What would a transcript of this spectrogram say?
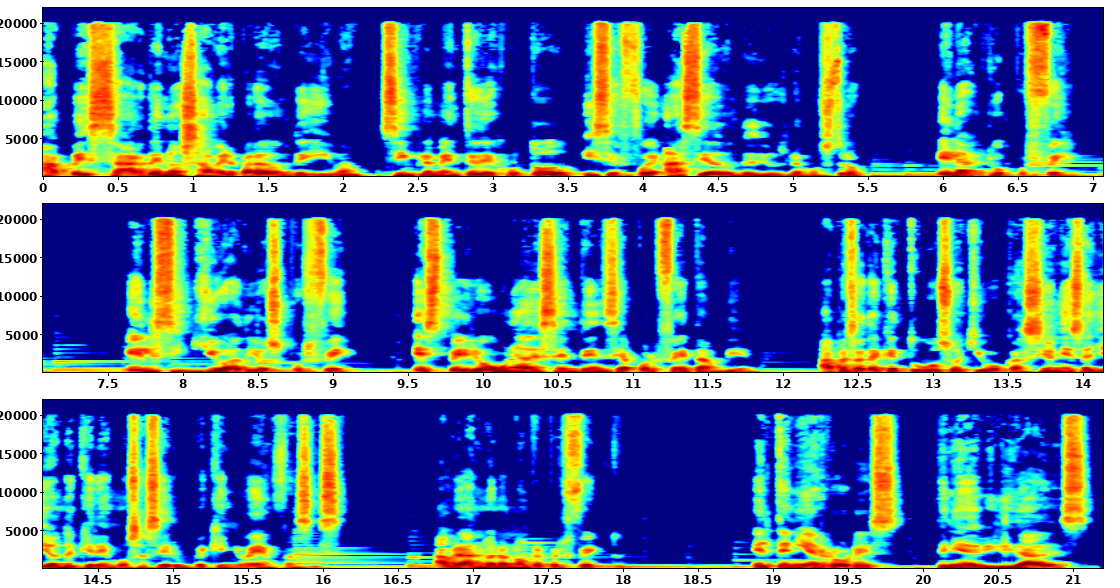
a pesar de no saber para dónde iba, simplemente dejó todo y se fue hacia donde Dios le mostró. Él actuó por fe, él siguió a Dios por fe, esperó una descendencia por fe también a pesar de que tuvo su equivocación, y es allí donde queremos hacer un pequeño énfasis. Abraham no era un hombre perfecto. Él tenía errores, tenía debilidades,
